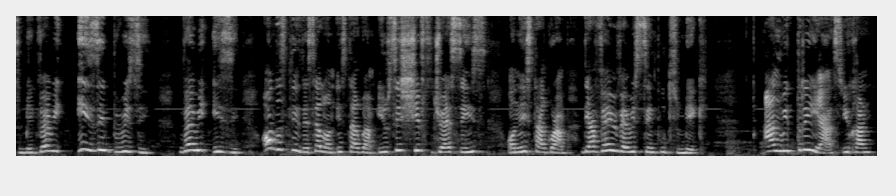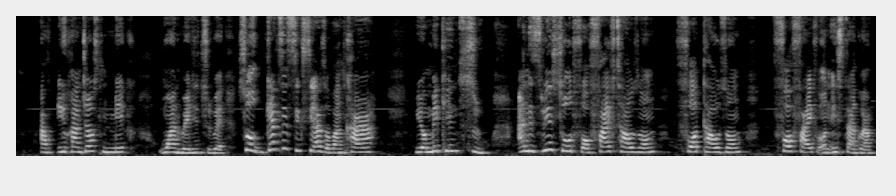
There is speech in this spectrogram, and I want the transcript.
to make. Very easy breezy. Very easy. All those things they sell on instagram you see shift dresses on instagram. They are very very simple to make. And with three years you can have you can just make one ready to wear. So getting six years of ankara you're making two and it's being sold for 5000 4000 four five on instagram.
